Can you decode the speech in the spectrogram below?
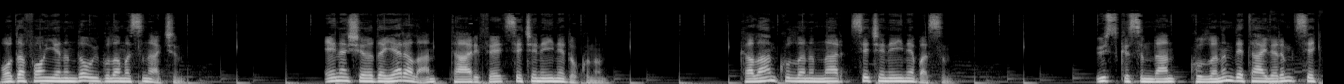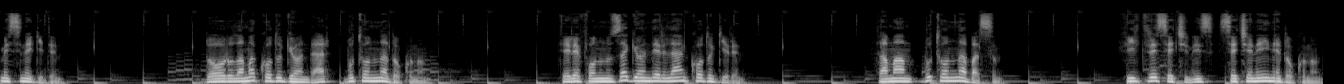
Vodafone yanında uygulamasını açın. En aşağıda yer alan tarife seçeneğine dokunun. Kalan kullanımlar seçeneğine basın. Üst kısımdan kullanım detaylarım sekmesine gidin. Doğrulama kodu gönder butonuna dokunun. Telefonunuza gönderilen kodu girin. Tamam butonuna basın. Filtre seçiniz seçeneğine dokunun.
